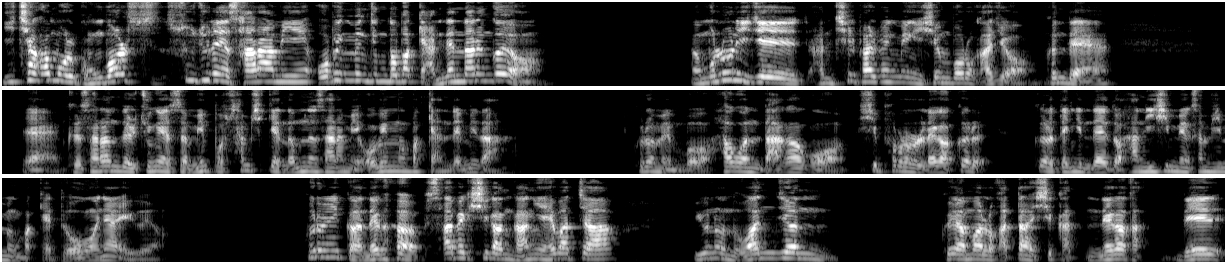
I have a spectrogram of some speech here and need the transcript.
2차 과목을 공부할 수- 수준의 사람이 500명 정도밖에 안 된다는 거요. 아, 물론 이제 한 7, 800명이 시험 보러 가죠. 근데 예, 그 사람들 중에서 민법 30개 넘는 사람이 500명밖에 안 됩니다. 그러면 뭐 학원 나가고 10%를 내가 끌어 끌어당긴다 해도 한 20명, 30명밖에 더 오냐 이거요. 그러니까 내가 400시간 강의 해봤자 이거는 완전 그야말로 갖다 시 가- 내가 가- 내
